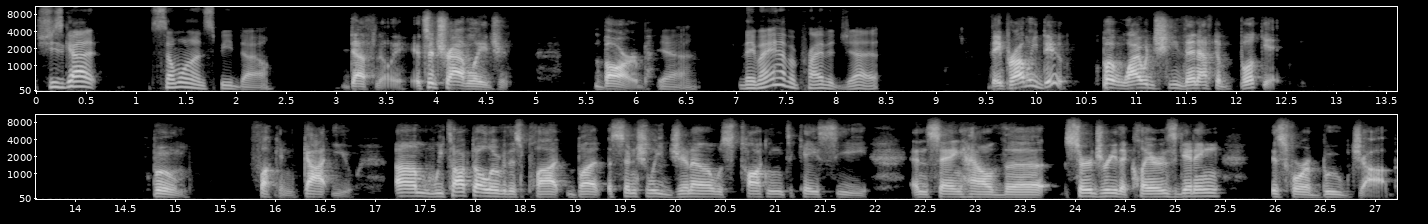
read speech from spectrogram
She's got someone on speed dial. definitely. It's a travel agent, Barb. Yeah, they might have a private jet. They probably do. But why would she then have to book it? Boom. Fucking got you. Um, we talked all over this plot, but essentially Jenna was talking to KC and saying how the surgery that Clare's getting is for a boob job.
